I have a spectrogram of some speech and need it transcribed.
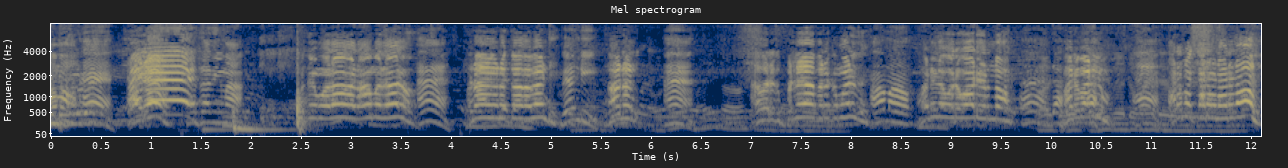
ஆமா. ஆ. யாரு? பேசாதீங்கம்மா முந்தைய மூலாக நாமதான் ஆ, விநாயகனுக்காக வேண்டி? வேண்டி. கணன். அவருக்கு பிள்ளையா பிறக்கும் பொழுது ஆமா மனித ஒருபாடு இருந்தார் மறுபடியும் பரமக்கரவன் அருளால்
